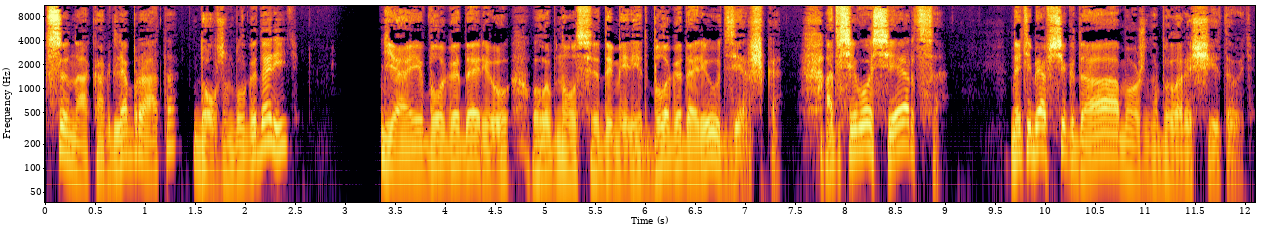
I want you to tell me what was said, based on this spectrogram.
Цена, как для брата, должен благодарить. «Я и благодарю», — улыбнулся Демерит, — «благодарю, Дзержка, от всего сердца. На тебя всегда можно было рассчитывать.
